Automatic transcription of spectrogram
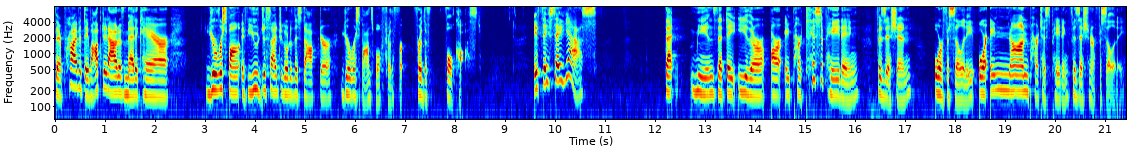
they're private, they've opted out of Medicare. You're respon- if you decide to go to this doctor, you're responsible for the, for, for the full cost. If they say yes, that means that they either are a participating physician or facility or a non participating physician or facility.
